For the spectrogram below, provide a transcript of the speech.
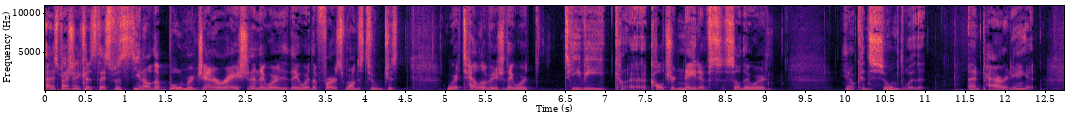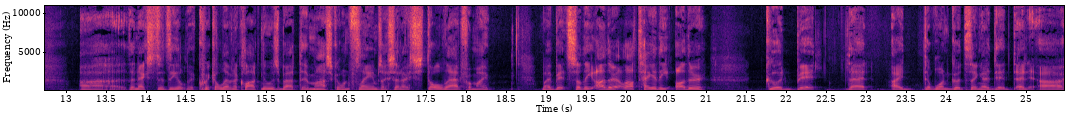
and especially because this was, you know, the boomer generation, and they were they were the first ones to just wear television. They were TV cu- uh, culture natives, so they were, you know, consumed with it and parodying it. Uh, the next is the, the quick eleven o'clock news about the Moscow in flames. I said I stole that from my my bit. So the other, I'll tell you the other good bit that I, the one good thing I did, uh,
